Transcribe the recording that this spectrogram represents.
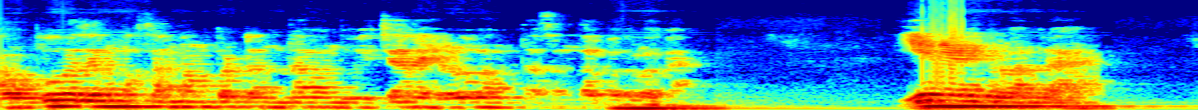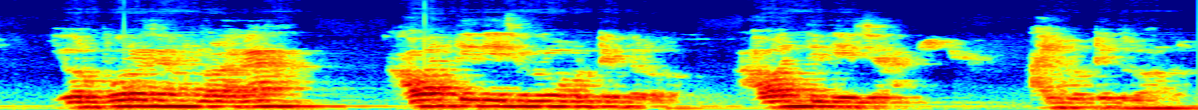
ಅವ್ರ ಪೂರ್ವ ಜನ್ಮಕ್ಕೆ ಸಂಬಂಧಪಟ್ಟಂತ ಒಂದು ವಿಚಾರ ಹೇಳುವಂತ ಸಂದರ್ಭದೊಳಗ. ಏನ್ ಹೇಳಿದ್ರು ಅಂದ್ರ, ಇವ್ರ ಪೂರ್ವ ಜನ್ಮದೊಳಗ ಅವಂತಿ ದೇಶಗಳು ಹುಟ್ಟಿದ್ರು, ಅವಂತಿ ದೇಶ ಅಲ್ಲಿ ಹುಟ್ಟಿದ್ರು ಅಂದ್ರು.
